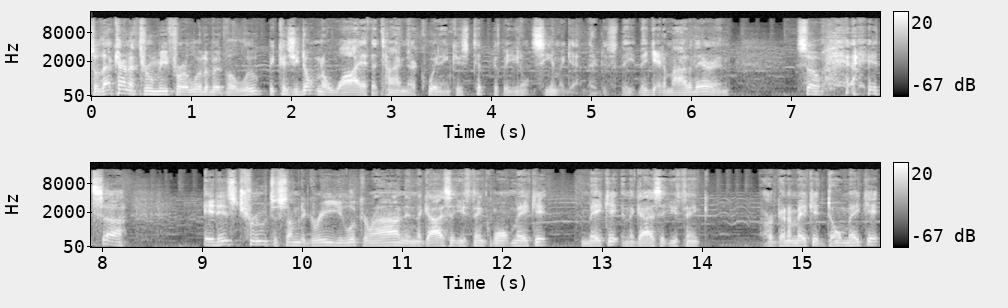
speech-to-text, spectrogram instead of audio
So that kind of threw me for a little bit of a loop because you don't know why at the time they're quitting because typically you don't see them again. They're just they, they get them out of there and so it's uh it is true to some degree. You look around and the guys that you think won't make it make it, and the guys that you think are going to make it don't make it.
